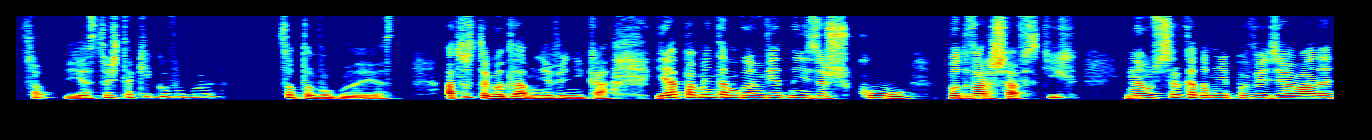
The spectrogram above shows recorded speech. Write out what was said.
co, jest coś takiego w ogóle? Co to w ogóle jest? A co z tego dla mnie wynika? Ja pamiętam, byłem w jednej ze szkół podwarszawskich i nauczycielka do mnie powiedziała, ale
